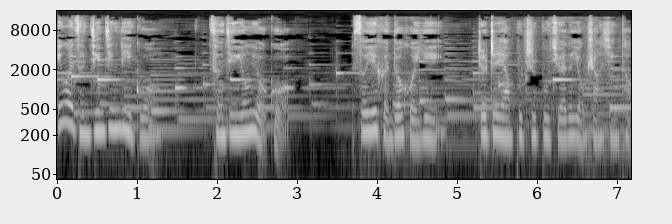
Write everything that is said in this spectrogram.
因为曾经经历过，曾经拥有过，所以很多回忆就这样不知不觉地涌上心头。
